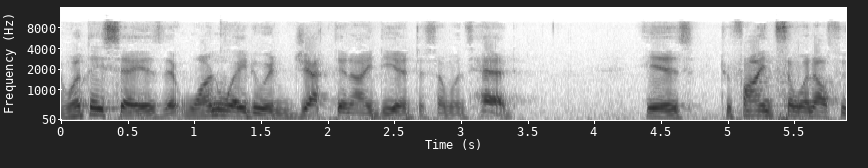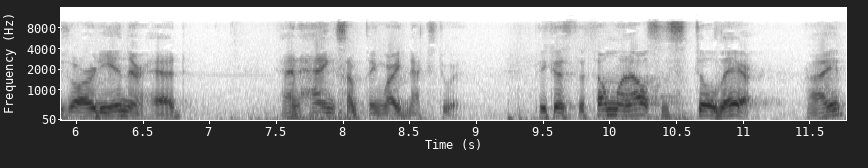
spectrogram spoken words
And what they say is that one way to inject an idea into someone's head is to find someone else who's already in their head and hang something right next to it. Because the someone else is still there, right?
